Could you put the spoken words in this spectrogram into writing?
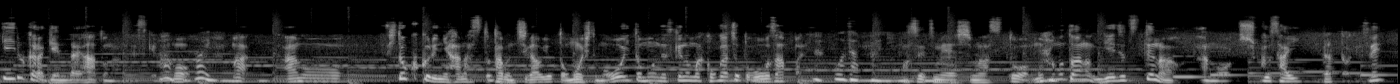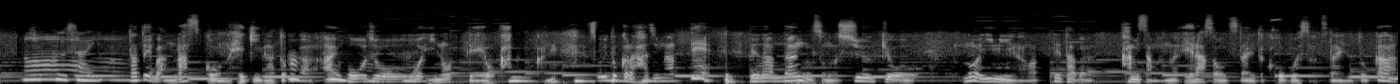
ているから現代アートなんですけども、はい。まあ、あのー一括りに話すと多分違うよと思う人も多いと思うんですけど、まあ、ここはちょっと大雑把に。ご説明しますと、もともとあの芸術っていうのは、あの、祝祭だったわけですね。祝祭。例えば、ラスコーの壁画とか、あああいう豊穣を祈って絵を描くとかね、そういうとこから始まって、で、だんだんその宗教の意味が変わって、多分神様の偉さを伝えるとか、神々しさを伝えるとか、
